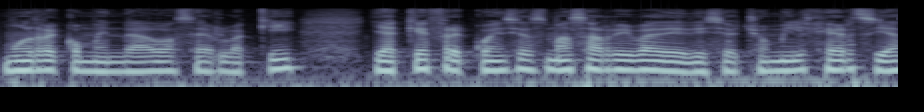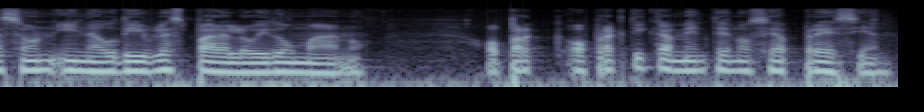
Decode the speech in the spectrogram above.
Muy recomendado hacerlo aquí, ya que frecuencias más arriba de 18.000 Hz ya son inaudibles para el oído humano, o, prácticamente no se aprecian.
